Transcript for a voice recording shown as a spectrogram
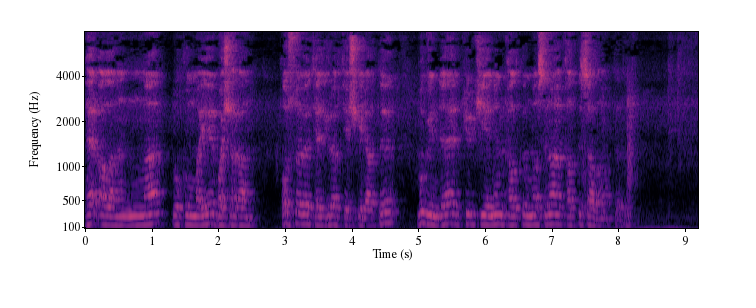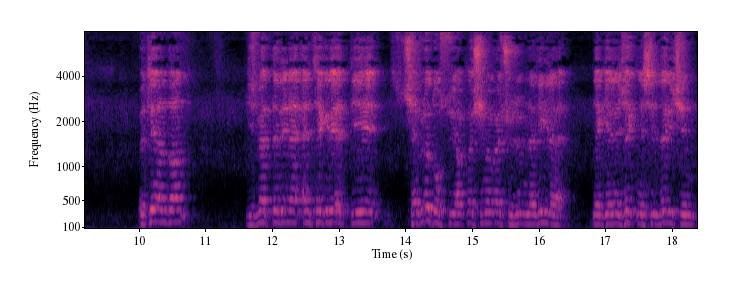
her alanına dokunmayı başaran Posta ve Telgraf Teşkilatı bugün de Türkiye'nin kalkınmasına katkı sağlamaktadır. Öte yandan hizmetlerine entegre ettiği çevre dostu yaklaşımı ve çözümleriyle de gelecek nesiller için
